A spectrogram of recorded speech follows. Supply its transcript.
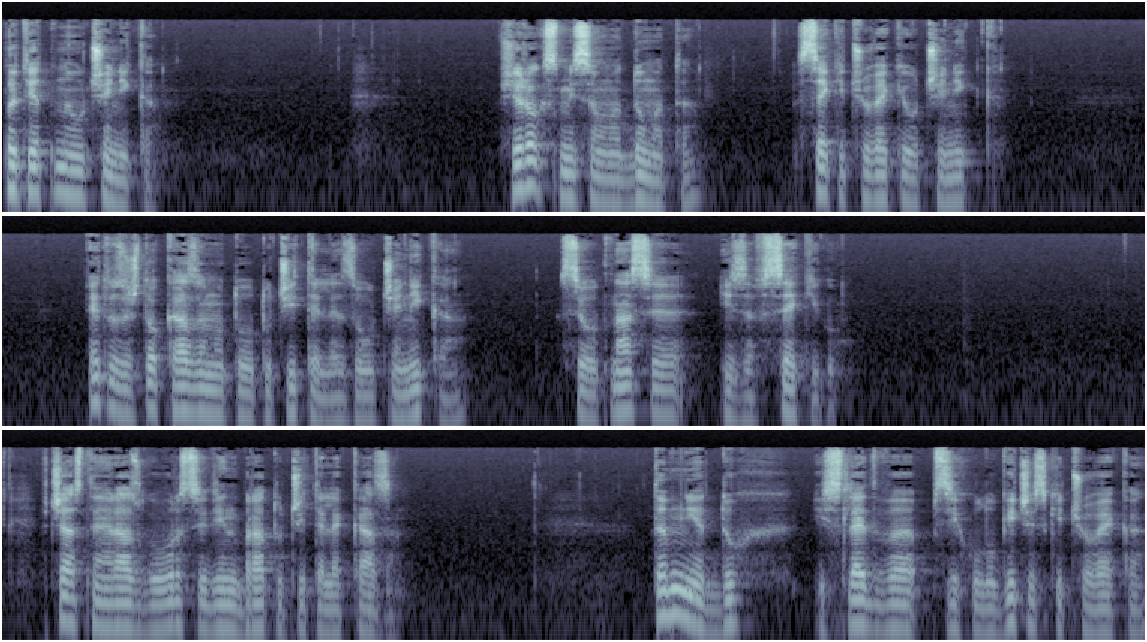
Пътят на ученика В широк смисъл на думата, всеки човек е ученик. Ето защо казаното от учителя за ученика се отнася и за всеки го. В частен разговор с един брат учителя каза Тъмният дух изследва психологически човека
